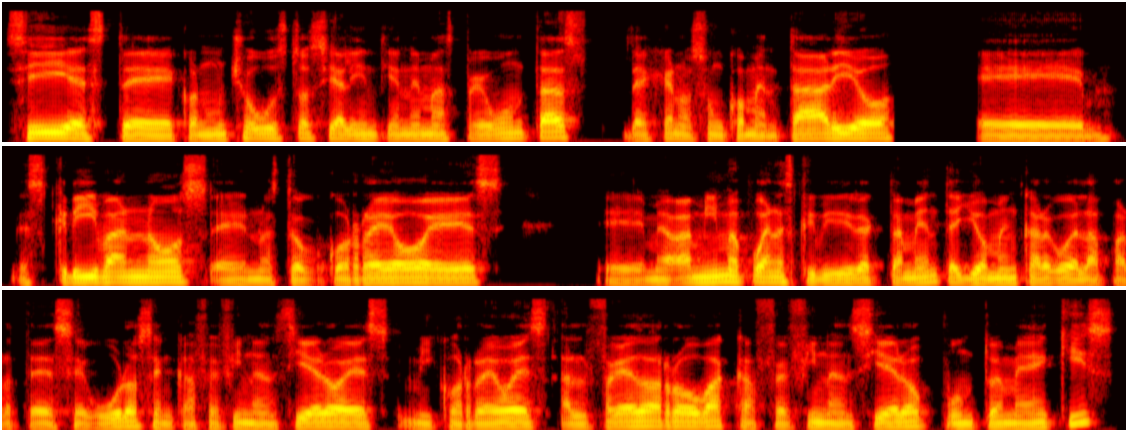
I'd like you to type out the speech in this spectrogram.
Sí, este, con mucho gusto. Si alguien tiene más preguntas, déjenos un comentario, eh, escríbanos, eh, nuestro correo es, eh, a mí me pueden escribir directamente, yo me encargo de la parte de seguros en Café Financiero, es, mi correo es alfredo arroba cafefinanciero.mx,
